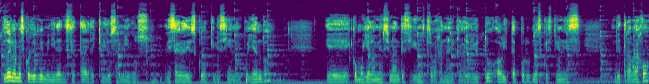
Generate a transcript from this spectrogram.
Les doy la más cordial bienvenida en esta tarde, queridos amigos. Les agradezco que me sigan apoyando. Eh, como ya lo mencioné antes, seguimos trabajando en el canal de YouTube. Ahorita por unas cuestiones de trabajo,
